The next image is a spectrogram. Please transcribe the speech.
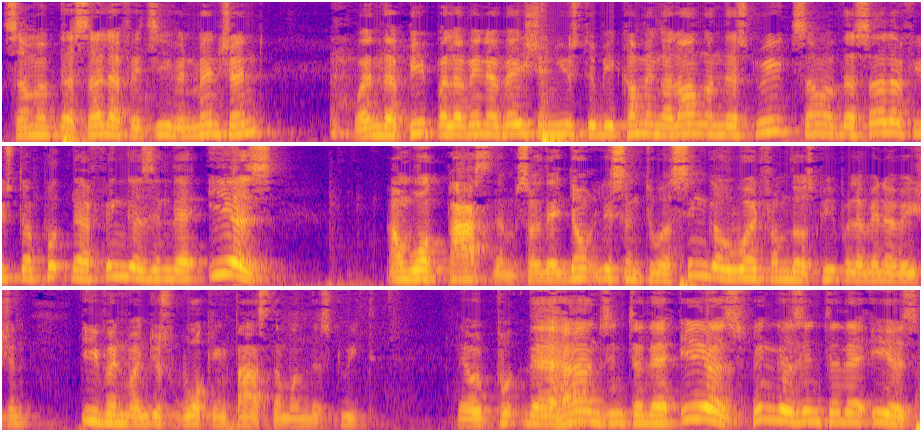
Some of the Salaf, it's even mentioned, when the people of innovation used to be coming along on the street, some of the Salaf used to put their fingers in their ears and walk past them. So they don't listen to a single word from those people of innovation, even when just walking past them on the street. They would put their hands into their ears, fingers into their ears,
